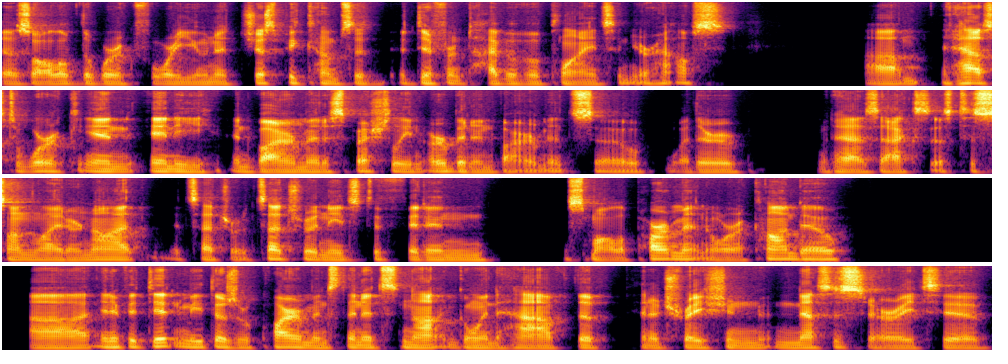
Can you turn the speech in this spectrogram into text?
does all of the work for you and it just becomes a, a different type of appliance in your house um, it has to work in any environment especially an urban environment. so whether it has access to sunlight or not et cetera et cetera it needs to fit in a small apartment or a condo uh, and if it didn't meet those requirements then it's not going to have the penetration necessary to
